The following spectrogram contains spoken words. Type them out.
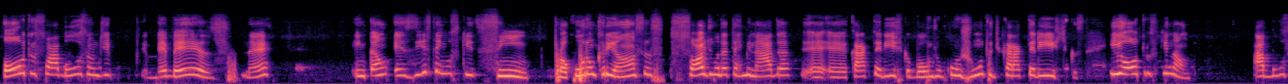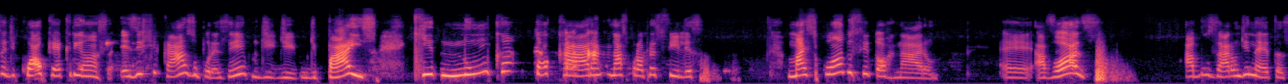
Outros só abusam de bebês, né? Então, existem os que, sim, procuram crianças só de uma determinada é, é, característica, ou de um conjunto de características, e outros que não. Abusa de qualquer criança. Existe caso, por exemplo, de, de, de pais que nunca tocaram nas próprias filhas. Mas quando se tornaram é, avós, abusaram de netas.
